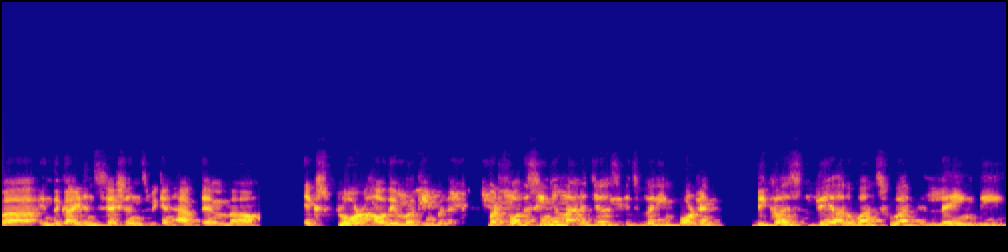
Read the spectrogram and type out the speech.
uh, in the guidance sessions, we can have them uh, explore how they're working with it. But for the senior managers, it's very important because they are the ones who are laying the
